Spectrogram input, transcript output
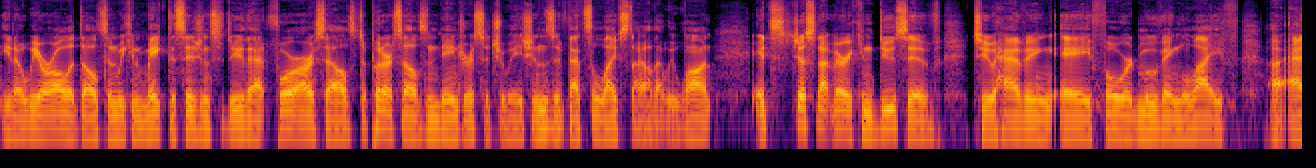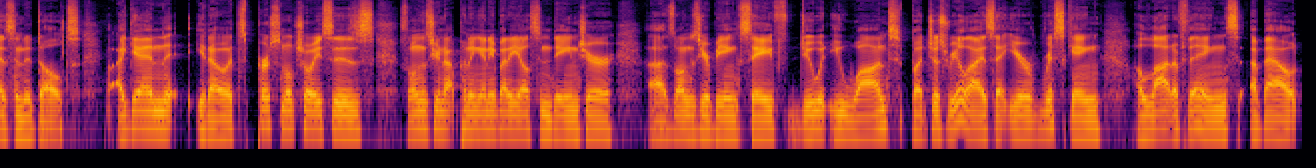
You know, we are all adults and we can make decisions to do that for ourselves, to put ourselves in dangerous situations if that's the lifestyle that we want. It's just not very conducive to having a forward moving life uh, as an adult. Again, you know, it's personal choices. As long as you're not putting anybody else in danger, uh, as long as you're being safe, do what you want. But just realize that you're risking a lot of things about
